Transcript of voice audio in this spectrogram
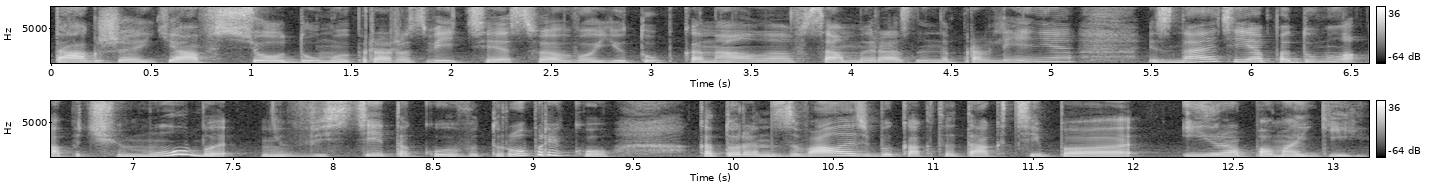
Также я все думаю про развитие своего YouTube канала в самые разные направления. И знаете, я подумала, а почему бы не ввести такую вот рубрику, которая называлась бы как-то так типа «Ира, помоги».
